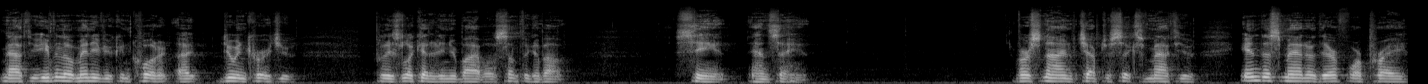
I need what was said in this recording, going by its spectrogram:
Matthew, even though many of you can quote it, I do encourage you, please look at it in your Bible. Something about seeing it and saying it. Verse 9 of chapter 6 of Matthew. In this manner, therefore, pray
